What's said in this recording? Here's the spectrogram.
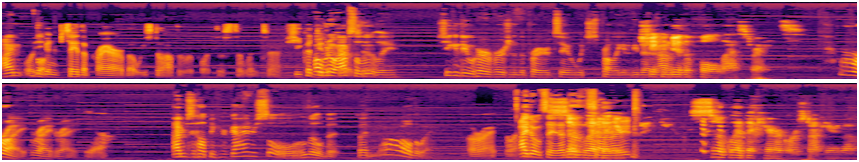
I'm Well, look, you can say the prayer, but we still have to report this to Winter. She could. Oh, do Oh the no, prayer, too. absolutely. She can do her version of the prayer too, which is probably going to be better. She I can don't do know. the full last rites. Right, right, right. Yeah. I'm just helping her guide her soul a little bit, but not all the way. All right. Go ahead. I don't say that. So doesn't glad sound that you're- right. So glad that Karagor's not here, though.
